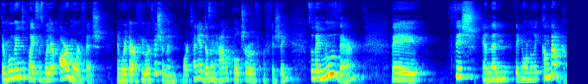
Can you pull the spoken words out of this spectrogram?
They're moving to places where there are more fish and where there are fewer fishermen. Mauritania doesn't have a culture of, of fishing. So they move there, they fish, and then they normally come back.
